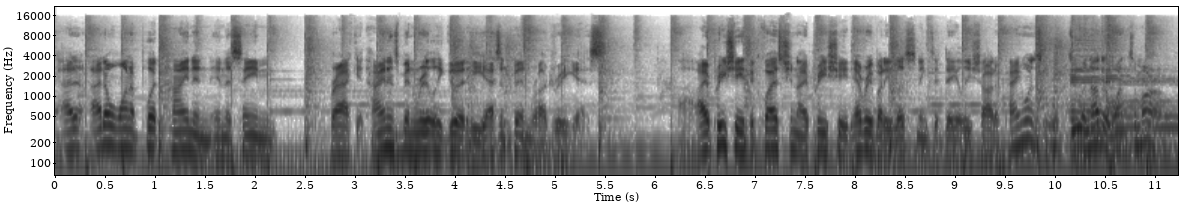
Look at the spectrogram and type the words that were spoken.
I, I don't want to put Heinen in the same bracket. Heinen's been really good. He hasn't been Rodrigues. Uh, I appreciate the question. I appreciate everybody listening to Daily Shot of Penguins. We'll do another one tomorrow.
